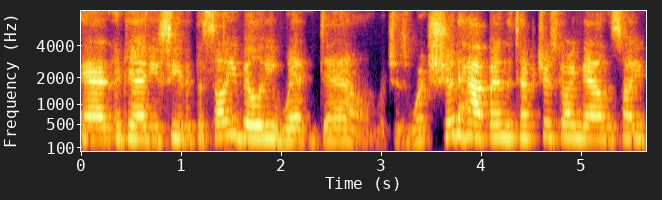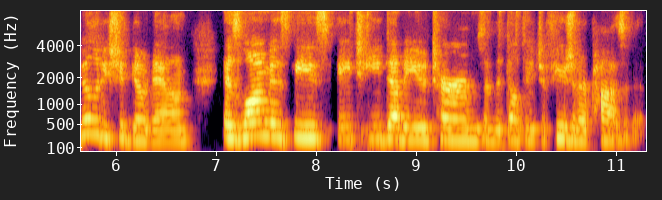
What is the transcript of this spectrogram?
And again, you see that the solubility went down, which is what should happen. The temperature is going down, the solubility should go down, as long as these HEW terms and the delta H of fusion are positive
